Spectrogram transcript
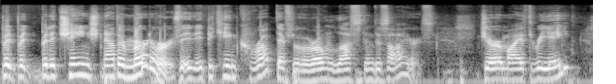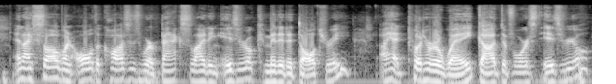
but but but it changed. Now they're murderers. It, it became corrupt after their own lust and desires. Jeremiah 3 8. And I saw when all the causes were backsliding Israel committed adultery. I had put her away. God divorced Israel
